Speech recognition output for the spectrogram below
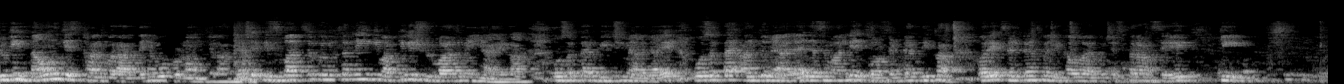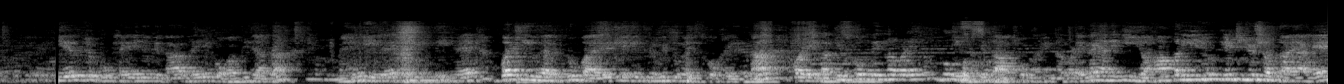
जो कि नाउन के स्थान पर आते हैं वो प्रोनाउन कहलाते हैं। अच्छा इस बात से कोई मतलब नहीं कि वाक्य की शुरुआत में ही आएगा। हो सकता है बीच में आ जाए। हो सकता है अंत में आ जाए। जैसे मान लिया, एक और सेंटेंस दिखा और एक सेंटेंस में लिखा हुआ है कुछ इस तरह से कि ये जो बुक है, ये जो किताब है, ये बहुत ही ज़्यादा महँगी है, कीमती है but you have to buy it लेकिन फिर भी तुम्हें इसको खरीदना पड़ेगा। किसको खरीदना पड़ेगा? इस किताब को खरीदना पड़ेगा। यानी कि यहाँ पर ये जो इट जो शब्द आया है,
